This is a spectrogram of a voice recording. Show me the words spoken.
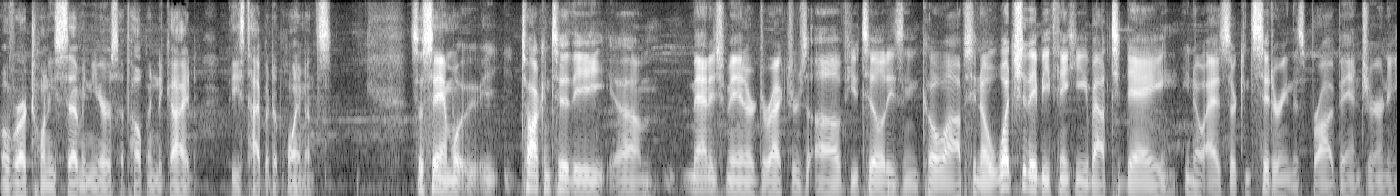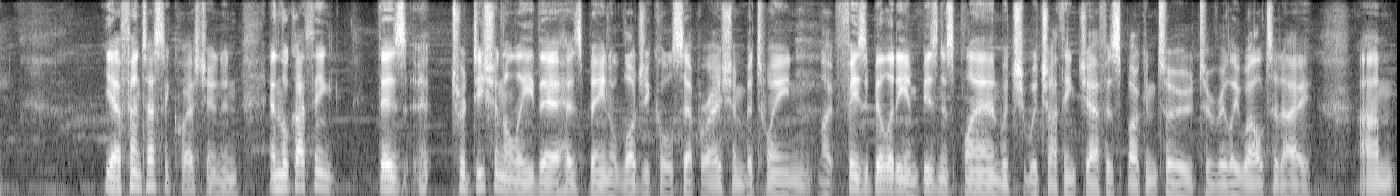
over our 27 years of helping to guide these type of deployments. So, Sam, talking to the um, management or directors of utilities and co-ops, you know, what should they be thinking about today? You know, as they're considering this broadband journey. Yeah, fantastic question. And and look, I think there's traditionally there has been a logical separation between like feasibility and business plan, which which I think Jeff has spoken to to really well today, um,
